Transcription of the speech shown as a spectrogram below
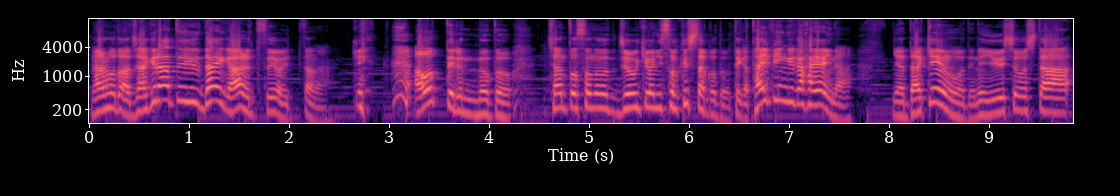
なるほどジャグラーという台があるってそういえば言ってたな。煽ってるのとちゃんとその状況に即したこと。てかタイピングが早いな。いや打剣王でね優勝した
